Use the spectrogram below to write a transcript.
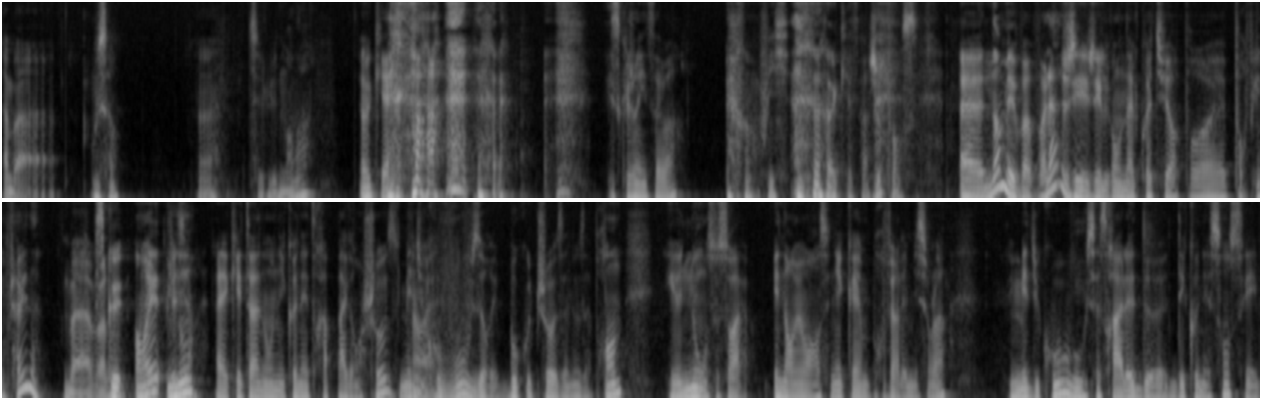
Ah bah. Où ça? Ah, Tu lui demanderas. Ok. Est-ce que j'ai envie de savoir? Oui. ok, ça. Je pense. Euh, non, mais bah voilà, j'ai, j'ai, on a le quatuor pour, euh, pour Pink Floyd. Bah, Parce que, en vrai, nous, avec Ethan, on n'y connaîtra pas grand chose, mais du coup, vous, vous aurez beaucoup de choses à nous apprendre. Et nous, on se sera énormément renseigné quand même pour faire l'émission là. Mais du coup, ça sera à l'aide de, des connaissances et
